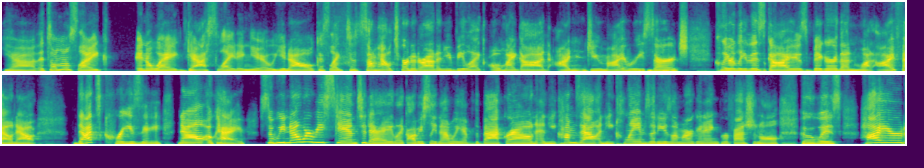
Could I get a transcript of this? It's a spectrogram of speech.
Yeah, it's almost like in a way gaslighting you, you know, because like to somehow turn it around and you'd be like, oh my God, I didn't do my mm-hmm. research. Clearly, this guy is bigger than what I found out. That's crazy. Now, okay, so we know where we stand today. Like, obviously, now we have the background, and he comes out and he claims that he's a marketing professional who was hired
